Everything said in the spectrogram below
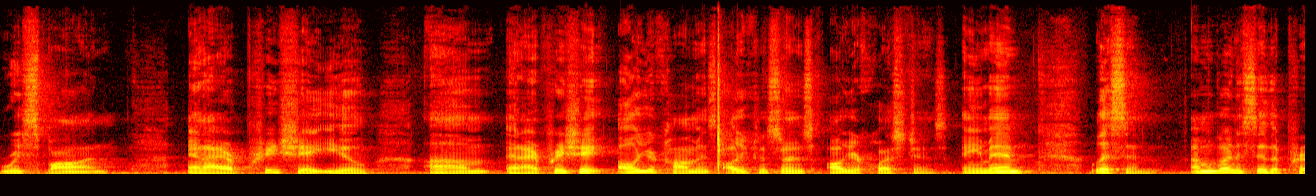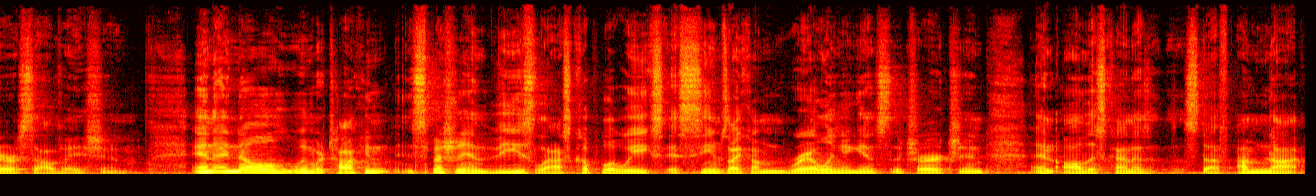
respond. And I appreciate you. Um, and I appreciate all your comments, all your concerns, all your questions. Amen. Listen, I'm going to say the prayer of salvation. And I know when we're talking, especially in these last couple of weeks, it seems like I'm railing against the church and, and all this kind of stuff. I'm not.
